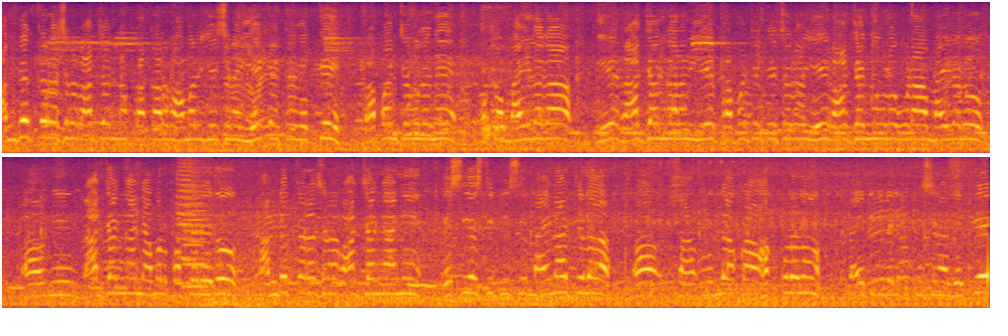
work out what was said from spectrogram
అంబేద్కర్ రాసిన రాజ్యాంగం ప్రకారం అమలు చేసిన ఏకైక వ్యక్తి ప్రపంచంలోనే ఒక మహిళగా ఏ రాజ్యాంగాలను ఏ ప్రపంచ దేశంలో ఏ రాజ్యాంగంలో కూడా మహిళలు ఈ రాజ్యాంగాన్ని అమలు పరచలేదు. అంబేద్కర్ రాసిన రాజ్యాంగాన్ని ఎస్సీ ఎస్టీ బీసీ మైనార్టీల ఆ, ఉన్న ఒక హక్కులను బయటికి తీసిన వ్యక్తి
